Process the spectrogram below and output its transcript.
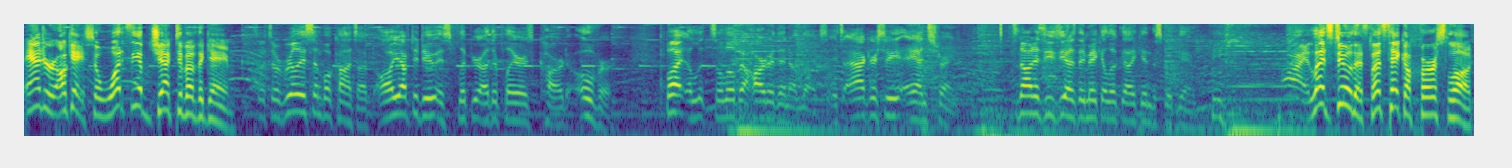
Andrew, okay, so what's the objective of the game? So it's a really simple concept. All you have to do is flip your other player's card over. But it's a little bit harder than it looks. It's accuracy and strength. It's not as easy as they make it look like in the Squid Game. All right, let's do this. Let's take a first look.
